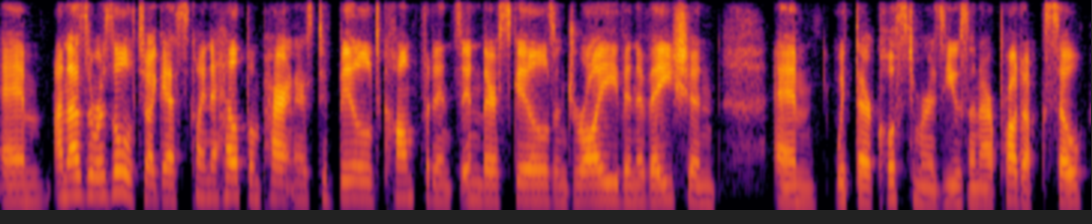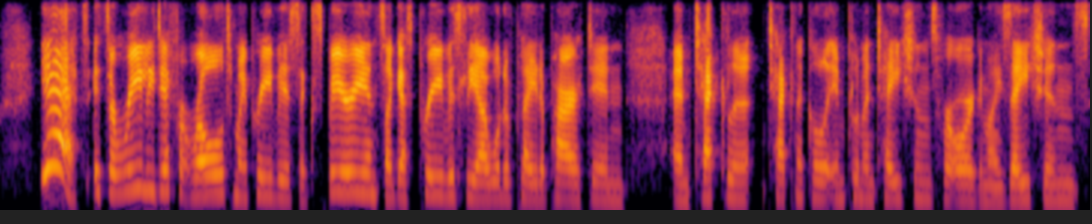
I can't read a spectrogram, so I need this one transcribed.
um, and as a result, I guess, kind of helping partners to build confidence in their skills and drive innovation um, with their customers using our products. So, yeah, it's, it's a really different role to my previous experience. I guess previously I would have played a part in um, tech, technical implementations for organizations,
